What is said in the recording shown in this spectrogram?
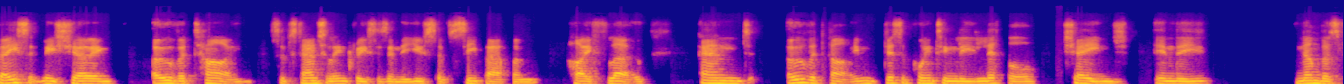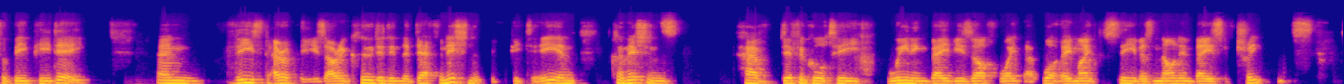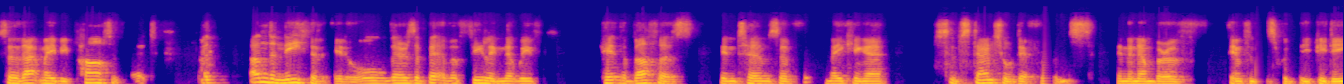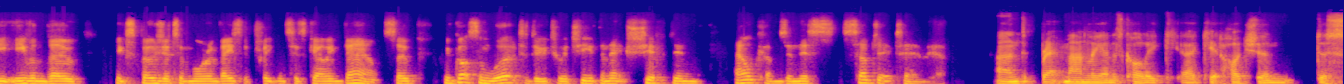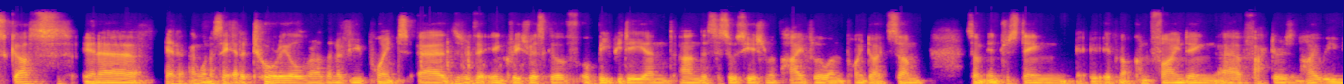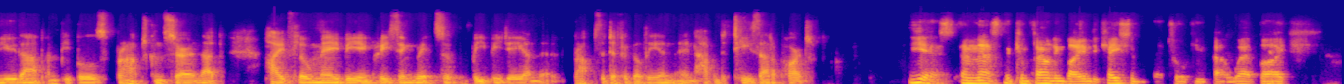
basically showing over time substantial increases in the use of CPAP and high flow, and over time, disappointingly little change in the numbers for BPD. And these therapies are included in the definition of BPD, and clinicians have difficulty weaning babies off what they might perceive as non invasive treatments. So that may be part of it. But underneath of it all, there's a bit of a feeling that we've hit the buffers in terms of making a substantial difference in the number of infants with BPD, even though exposure to more invasive treatments is going down. So we've got some work to do to achieve the next shift in outcomes in this subject area. And Brett Manley and his colleague uh, Kate Hodgson discuss in a I want to say editorial rather than a viewpoint uh, sort of the increased risk of, of BPD and and this association with high flow and point out some some interesting if not confounding uh, factors in how we view that and people's perhaps concern that high flow may be increasing rates of BPD and the, perhaps the difficulty in, in having to tease that apart. Yes, and that's the confounding by indication they're talking about, whereby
